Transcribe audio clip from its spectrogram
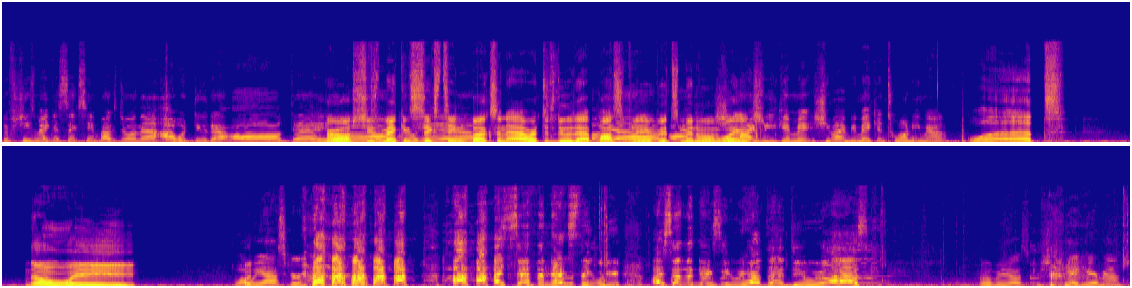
If she's making 16 bucks doing that, I would do that all day. Bro, bro. she's oh, making Oh, 16 yeah. bucks an hour to do that Oh, possibly yeah. if it's Oh, minimum she wage. Might be get she might be making 20, man. What? No way. While I- we ask her. I said the next uh, thing we I said the next thing we have to do, we'll ask. Let me ask her. She can't hear, man. Uh,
